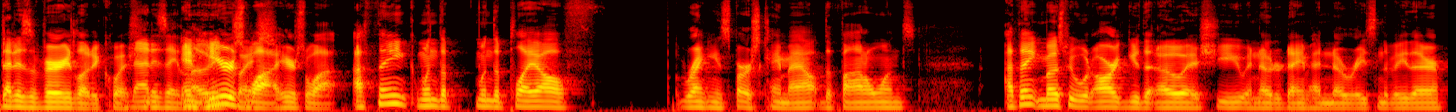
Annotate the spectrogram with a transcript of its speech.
That is a very loaded question. That is a and here's why. Here's why. I think when the when the playoff rankings first came out, the final ones, I think most people would argue that OSU and Notre Dame had no reason to be there,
